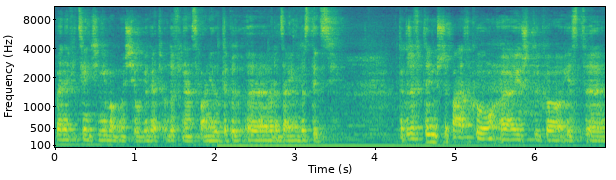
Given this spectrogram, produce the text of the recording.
beneficjenci nie mogą się ubiegać o dofinansowanie do tego e, rodzaju inwestycji. Także w tym przypadku e, już tylko jest e,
